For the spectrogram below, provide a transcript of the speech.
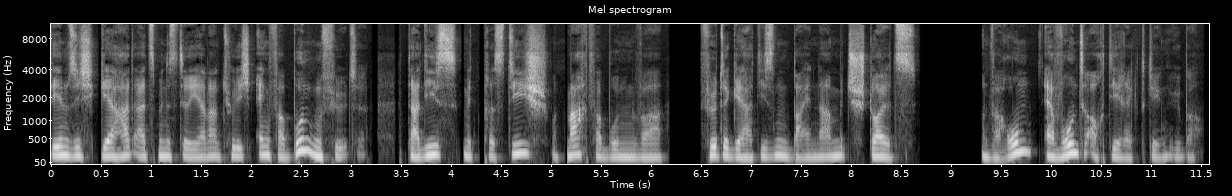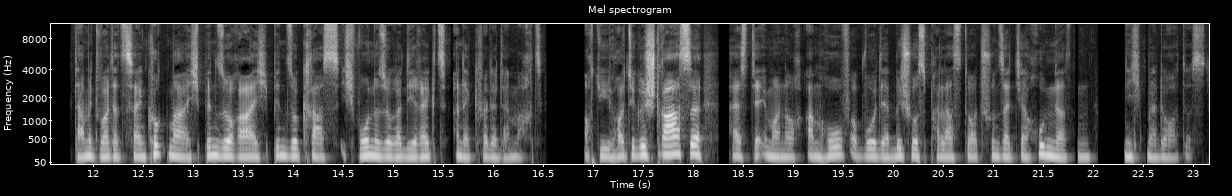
dem sich Gerhard als Ministerialer natürlich eng verbunden fühlte. Da dies mit Prestige und Macht verbunden war, führte Gerhard diesen Beinamen mit Stolz. Und warum? Er wohnte auch direkt gegenüber. Damit wollte er zeigen, guck mal, ich bin so reich, ich bin so krass, ich wohne sogar direkt an der Quelle der Macht. Auch die heutige Straße heißt ja immer noch am Hof, obwohl der Bischofspalast dort schon seit Jahrhunderten nicht mehr dort ist.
